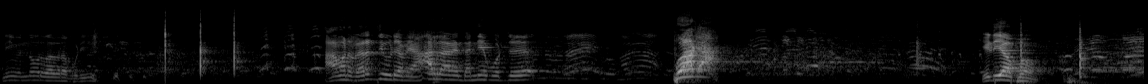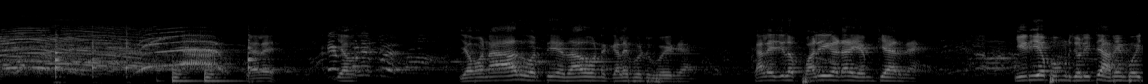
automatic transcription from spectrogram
நீ இன்னொரு வெதற பிடி. அவனை விரட்டி விடு. அவன் ஆடுறான் அவன் தண்ணியை போட்டு. போடா. இடியாப்பம் எவனாவது ஒருத்தன் ஏதாவது ஒன்று கிளப்பிட்டு போயிடுறேன் காலேஜில் பழிகடா எம்கேஆர் தான் இடியப்பம்னு சொல்லிட்டு அவன் போய்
